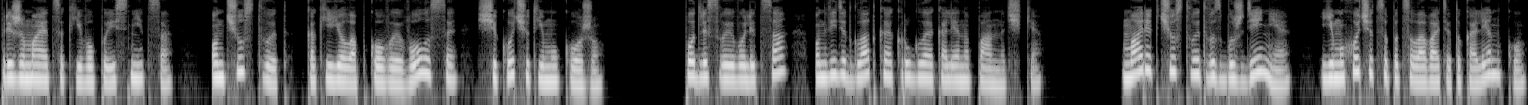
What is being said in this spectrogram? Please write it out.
прижимается к его пояснице, он чувствует, как ее лобковые волосы щекочут ему кожу. Подле своего лица он видит гладкое круглое колено панночки. Марик чувствует возбуждение, ему хочется поцеловать эту коленку,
